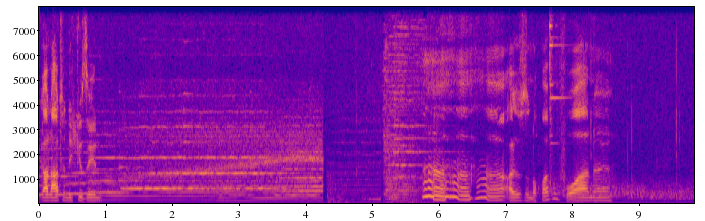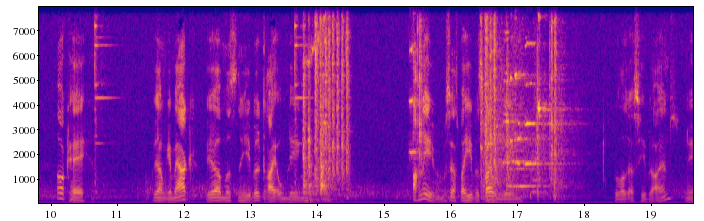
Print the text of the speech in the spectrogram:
die Granate nicht gesehen. Also nochmal von vorne. Okay. Wir haben gemerkt, wir müssen Hebel 3 umlegen. Ach nee, wir müssen erstmal Hebel 2 umlegen. Du warst erst Hebel 1? Nee,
